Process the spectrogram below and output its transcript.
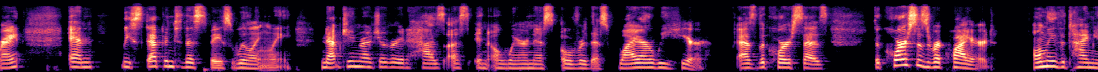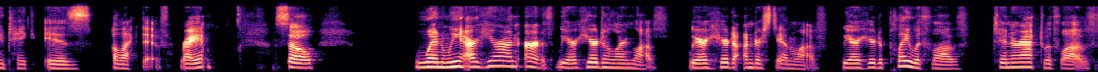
right? And we step into this space willingly. Neptune retrograde has us in awareness over this. Why are we here? As the course says, the course is required. Only the time you take is elective, right? So when we are here on earth, we are here to learn love. We are here to understand love. We are here to play with love, to interact with love,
